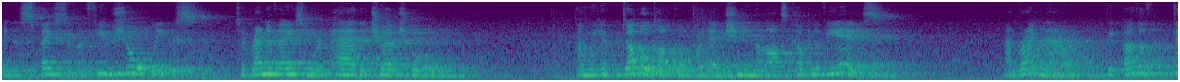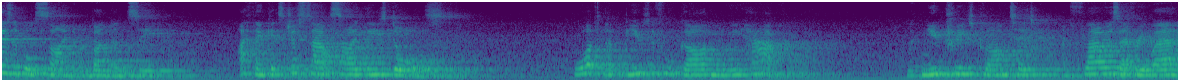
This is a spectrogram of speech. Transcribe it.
in the space of a few short weeks to renovate and repair the church hall. And we have doubled our congregation in the last couple of years. And right now, the other visible sign of abundancy, I think it's just outside these doors. What a beautiful garden we have, with new trees planted and flowers everywhere,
